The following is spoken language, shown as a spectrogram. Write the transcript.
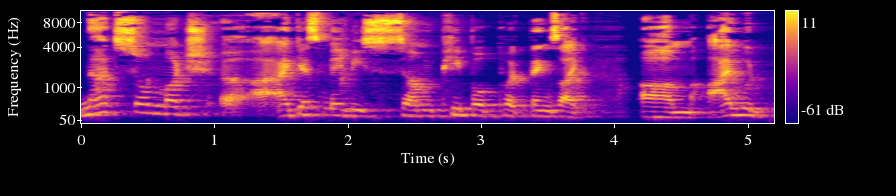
not so much. Uh, I guess maybe some people put things like um, I would.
